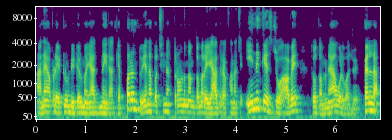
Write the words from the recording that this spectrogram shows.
આને આપણે એટલું ડિટેલમાં યાદ નહીં રાખ્યા. પરંતુ એના પછીના ત્રણ નામ તમારે યાદ રાખવાના છે. ઇન કેસ જો આવે, તો તમને આવડવા જોઈએ. પહેલાં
